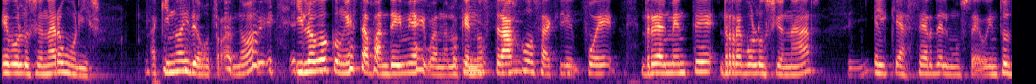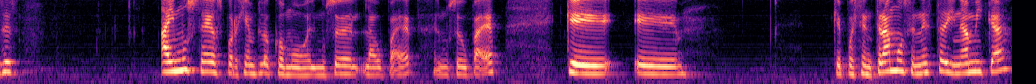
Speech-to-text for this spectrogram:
Evolucionar o morir. Aquí no hay de otra, ¿no? Y luego con esta pandemia, bueno, lo que nos trajo, o sea, que fue realmente revolucionar el quehacer del museo. Entonces, hay museos, por ejemplo, como el Museo de la UPAEP, el Museo UPAEP, que, eh, que pues entramos en esta dinámica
